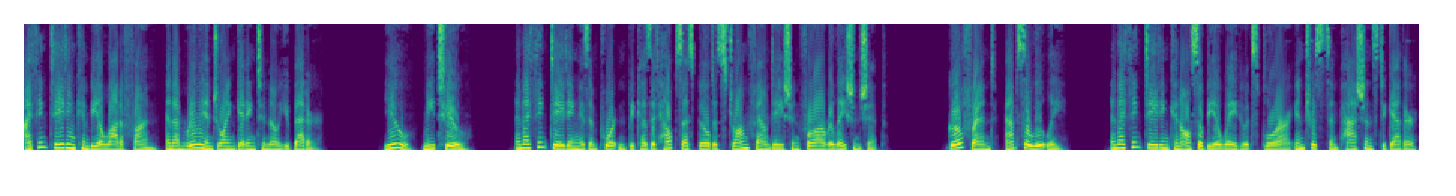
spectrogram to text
I think dating can be a lot of fun, and I'm really enjoying getting to know you better. You, me too. And I think dating is important because it helps us build a strong foundation for our relationship. Girlfriend, absolutely. And I think dating can also be a way to explore our interests and passions together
